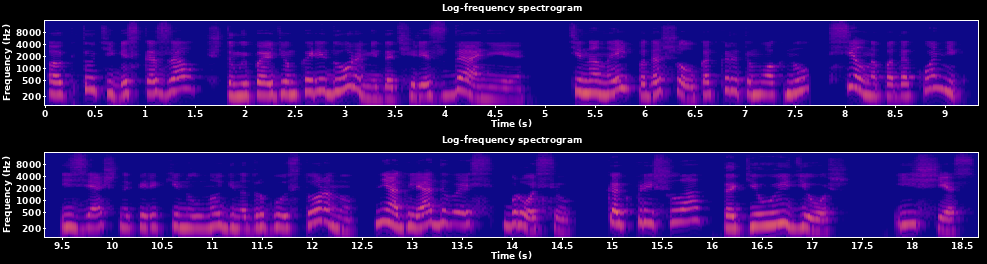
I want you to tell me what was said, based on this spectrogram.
«А кто тебе сказал, что мы пойдем коридорами да через здание?» Тинанель подошел к открытому окну, сел на подоконник изящно перекинул ноги на другую сторону, не оглядываясь, бросил. Как пришла, так и уйдешь. И исчез.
